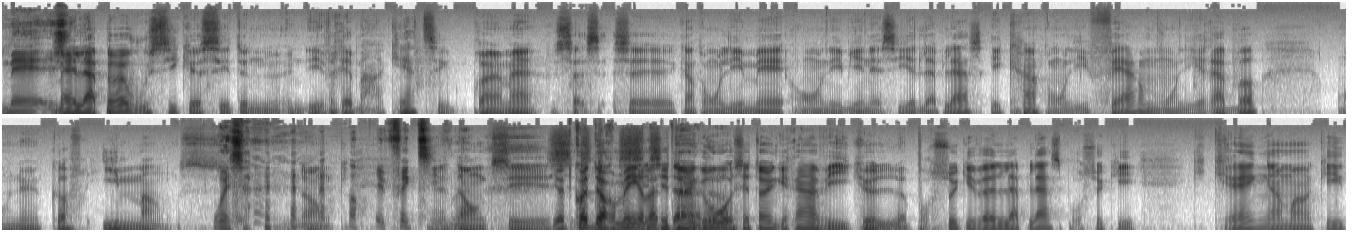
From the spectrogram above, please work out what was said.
Mais, Mais la preuve aussi que c'est une, une des vraies banquettes, c'est premièrement, ça- c'est- c'est- quand on les met, on est bien assis, il y a de la place, et quand on les ferme, on les rabat, on a un coffre immense. oui, ça- Donc, effectivement. Donc, c'est. Il y a de quoi dormir c'est- C'est là-dedans, un gros, là. c'est un grand véhicule. là. Pour ceux qui veulent la place, pour ceux qui, qui craignent en manquer,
